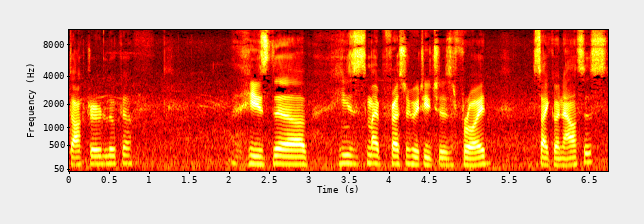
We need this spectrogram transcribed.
Dr. Luca. He's the he's my professor who teaches Freud psychoanalysis.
